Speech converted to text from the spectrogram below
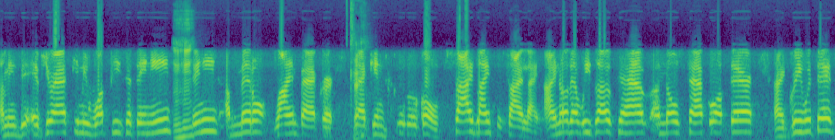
I mean, if you're asking me what piece that they need, Mhm. they need a middle linebacker that can go sideline to sideline. I know that we'd love to have a nose tackle up there. I agree with it,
